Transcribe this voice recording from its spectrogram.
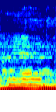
not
